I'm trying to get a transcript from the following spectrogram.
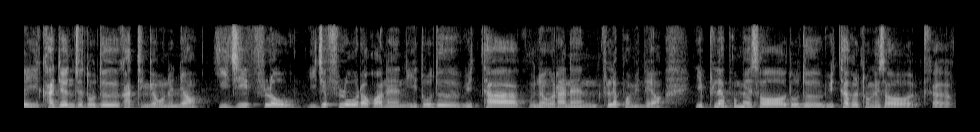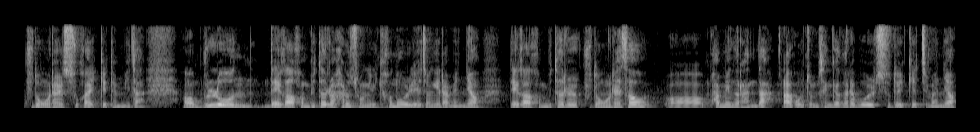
이 가디언즈 노드 같은 경우는요, 이지플로우, 이지플로우라고 하는 이 노드 위탁 운영을 하는 플랫폼인데요. 이 플랫폼에서 노드 위탁을 통해서 그 구동을 할 수가 있게 됩니다. 어, 물론 내가 컴퓨터를 하루 종일 켜놓을 예정이라면요, 내가 컴퓨터를 구동을 해서 어, 파밍을 한다라고 좀 생각을 해볼 수도 있겠지만요,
